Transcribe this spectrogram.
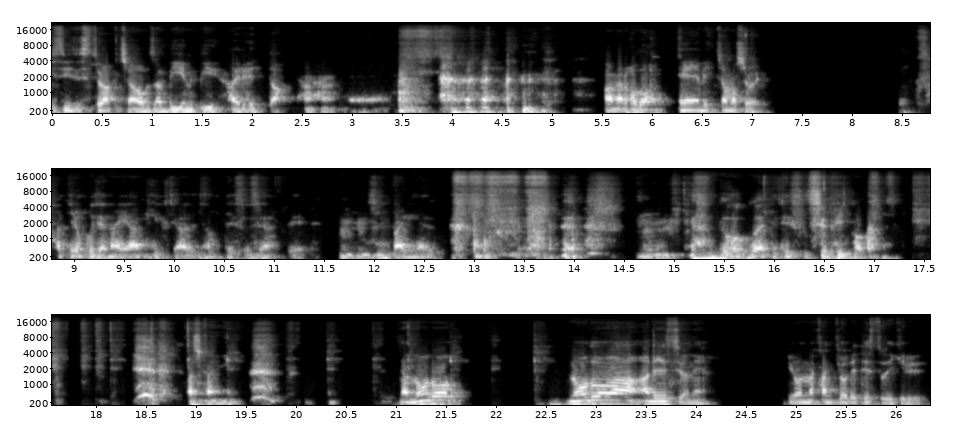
This is the structure of the BMP ファイルヘッダー。あ、なるほど。えー、めっちゃ面白い。X86 じゃないアーキテクチャでちゃんとテストしなくて心配になる。うん、どうどうやってテストすればいいかわかんない。確かに。ノード、ノードはあれですよね。いろんな環境でテストできる。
